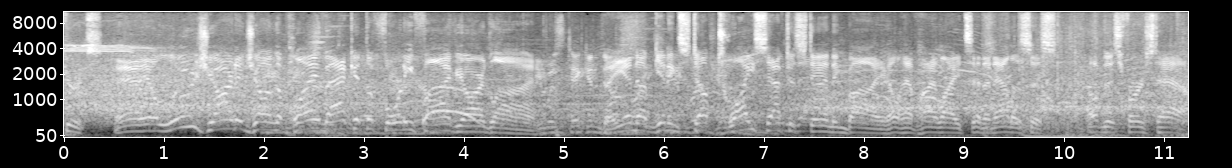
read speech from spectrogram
This with Akers. And he'll lose yardage on the play back at the 45-yard line. He was taken they end up getting stuffed twice after standing by. He'll have highlights and analysis of this first half.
